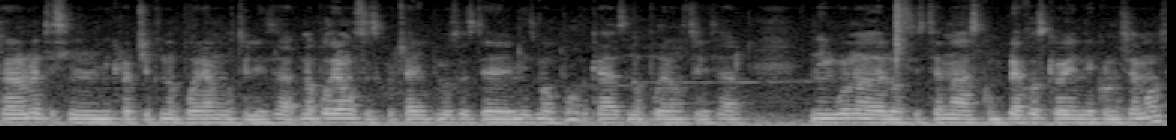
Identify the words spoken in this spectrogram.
Realmente sin microchips no podríamos utilizar, no podríamos escuchar incluso este mismo podcast, no podríamos utilizar ninguno de los sistemas complejos que hoy en día conocemos.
